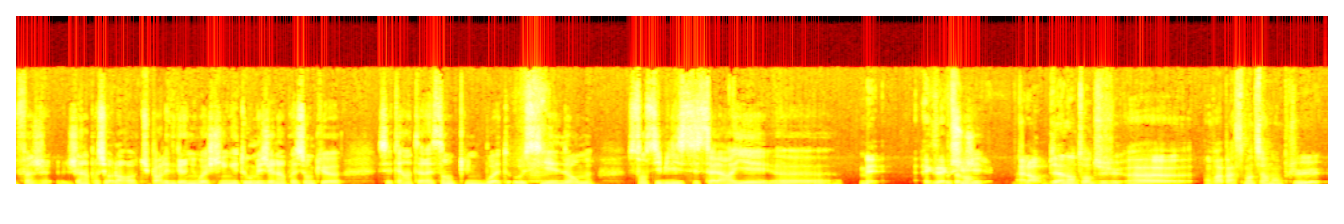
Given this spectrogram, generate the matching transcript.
enfin, j'ai l'impression. Alors, tu parlais de greenwashing et tout, mais j'ai l'impression que c'était intéressant qu'une boîte aussi énorme sensibilise ses salariés. Euh, mais exactement. Au sujet. Alors, bien entendu, euh, on va pas se mentir non plus.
